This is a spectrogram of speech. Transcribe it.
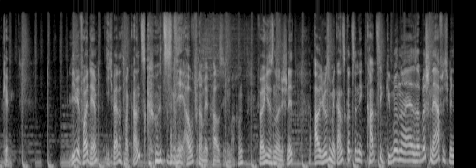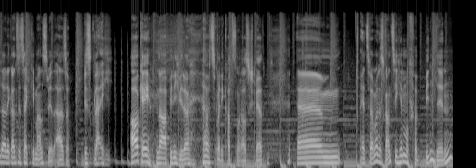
Okay. Liebe Freunde, ich werde jetzt mal ganz kurz eine Aufnahmepause machen. Für euch ist es nur ein Schnitt, aber ich muss mir ganz kurz an die Katze kümmern, weil es ein bisschen nervig bin, da die ganze Zeit gemanzt wird. Also, bis gleich. Okay, da bin ich wieder. Ich habe jetzt mal die Katzen rausgesperrt. Ähm, jetzt werden wir das Ganze hier mal verbinden.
